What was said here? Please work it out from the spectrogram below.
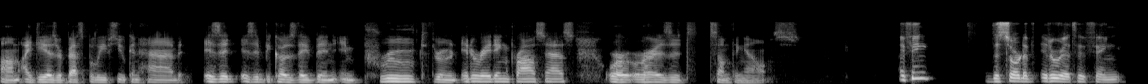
um, ideas or best beliefs you can have is it is it because they've been improved through an iterating process or or is it something else I think the sort of iterative thing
